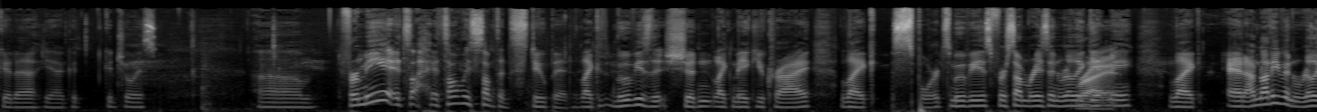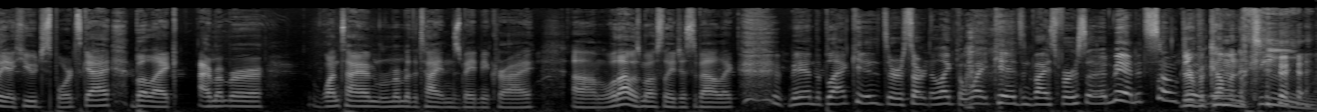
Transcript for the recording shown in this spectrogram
good. Uh, yeah, good, good choice. Um, for me, it's it's always something stupid, like movies that shouldn't like make you cry, like sports movies. For some reason, really Right. get me. Like, and I'm not even really a huge sports guy, but like I remember one time remember the titans made me cry um, well that was mostly just about like man the black kids are starting to like the white kids and vice versa and man it's so good They're becoming man. a team.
